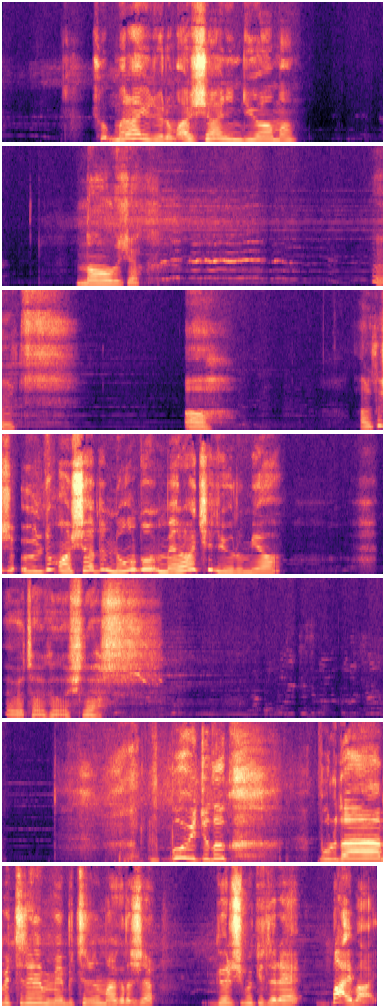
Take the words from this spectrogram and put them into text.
Çok merak ediyorum aşağı inin diyor ama. Ne olacak? Evet. Ah. Arkadaşlar öldüm aşağıda ne oldu merak ediyorum ya. Evet arkadaşlar. Bu videoluk burada bitirelim mi? Bitirelim arkadaşlar. Görüşmek üzere. Bay bay.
